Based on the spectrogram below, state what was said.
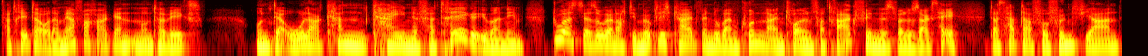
Vertreter oder Mehrfachagenten unterwegs und der Ola kann keine Verträge übernehmen. Du hast ja sogar noch die Möglichkeit, wenn du beim Kunden einen tollen Vertrag findest, weil du sagst, hey, das hat da vor fünf Jahren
